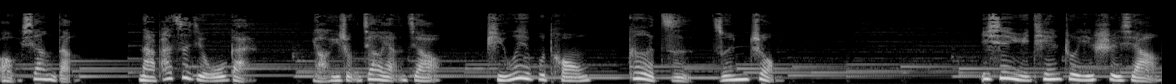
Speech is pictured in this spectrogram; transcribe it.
偶像等，哪怕自己无感。有一种教养叫“品味不同，各自尊重”。一些雨天注意事项：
